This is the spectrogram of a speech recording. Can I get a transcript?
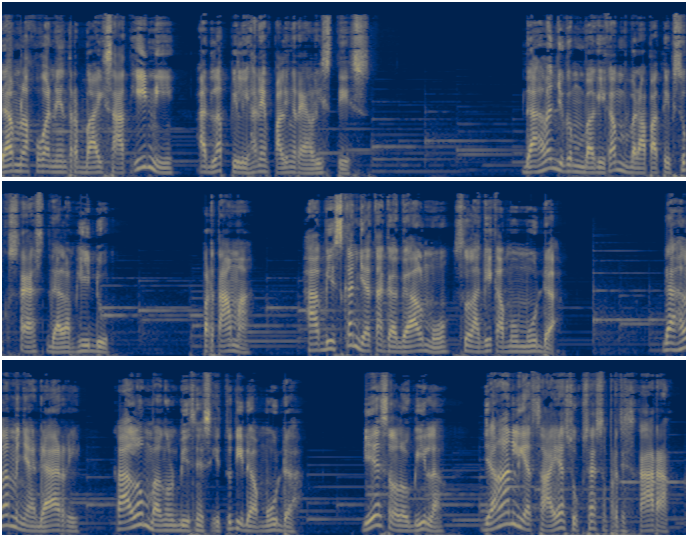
Dan melakukan yang terbaik saat ini adalah pilihan yang paling realistis. Dahlan juga membagikan beberapa tips sukses dalam hidup. Pertama, habiskan jatah gagalmu selagi kamu muda. Dahlan menyadari kalau membangun bisnis itu tidak mudah. Dia selalu bilang, jangan lihat saya sukses seperti sekarang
